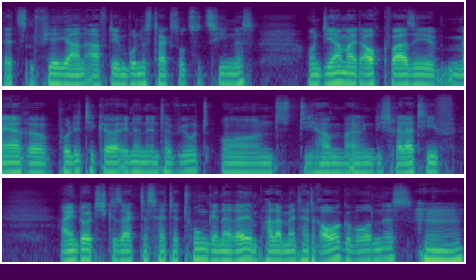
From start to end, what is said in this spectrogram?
letzten vier Jahren AfD im Bundestag so zu ziehen ist. Und die haben halt auch quasi mehrere PolitikerInnen interviewt und die haben eigentlich relativ eindeutig gesagt, dass halt der Ton generell im Parlament halt rauer geworden ist. Mhm.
